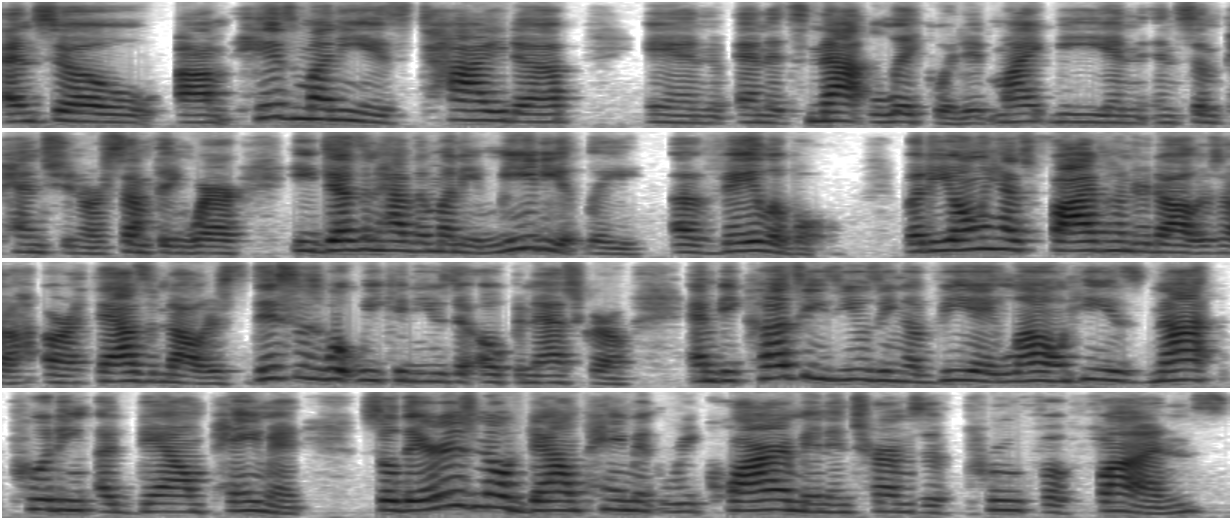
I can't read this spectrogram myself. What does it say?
And so um, his money is tied up and and it's not liquid. It might be in, in some pension or something where he doesn't have the money immediately available but he only has $500 or, $1,000. This is what we can use to open escrow. And because he's using a VA loan, he is not putting a down payment. So there is no down payment requirement in terms of proof of funds.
